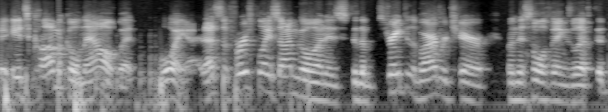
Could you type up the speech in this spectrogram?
it's comical now, but boy, that's the first place I'm going is to the straight to the barber chair when this whole thing's lifted.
